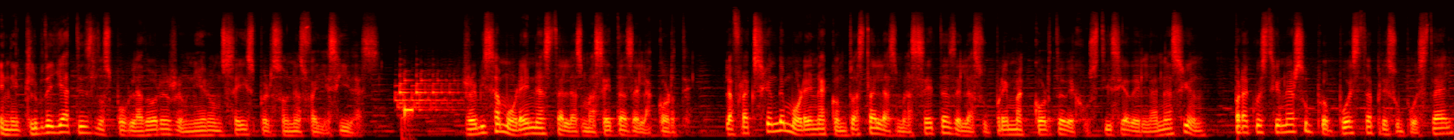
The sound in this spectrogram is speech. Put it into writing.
En el club de yates los pobladores reunieron seis personas fallecidas. Revisa Morena hasta las macetas de la Corte. La fracción de Morena contó hasta las macetas de la Suprema Corte de Justicia de la Nación para cuestionar su propuesta presupuestal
